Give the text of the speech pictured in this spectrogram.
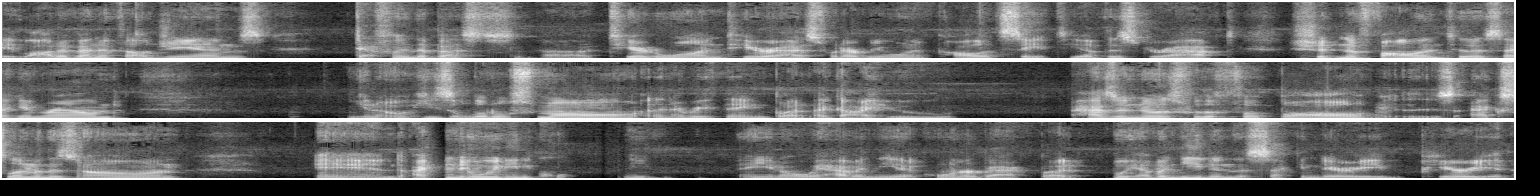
a lot of NFL GMs. Definitely the best uh, tier one, tier S, whatever you want to call it, safety of this draft. Shouldn't have fallen to the second round. You know, he's a little small and everything, but a guy who has a nose for the football, is excellent in the zone. And I know we need, need you know, we have a need at cornerback, but we have a need in the secondary period.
